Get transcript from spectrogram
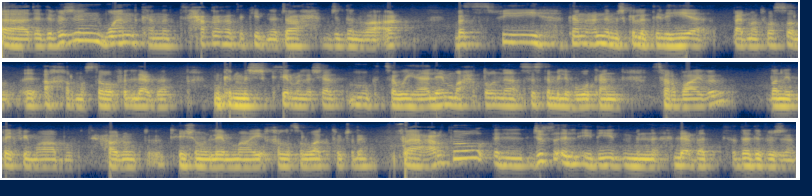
The Division 1 كانت حققت أكيد نجاح جدا رائع. بس في كان عندنا مشكلة اللي هي بعد ما توصل أخر مستوى في اللعبة ممكن مش كثير من الأشياء ممكن تسويها لين ما حطوا لنا system اللي هو كان survival ظن يطيح في map وتحاولون تعيشون لين ما يخلص الوقت وكذا. فعرضوا الجزء الجديد من لعبة The Division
